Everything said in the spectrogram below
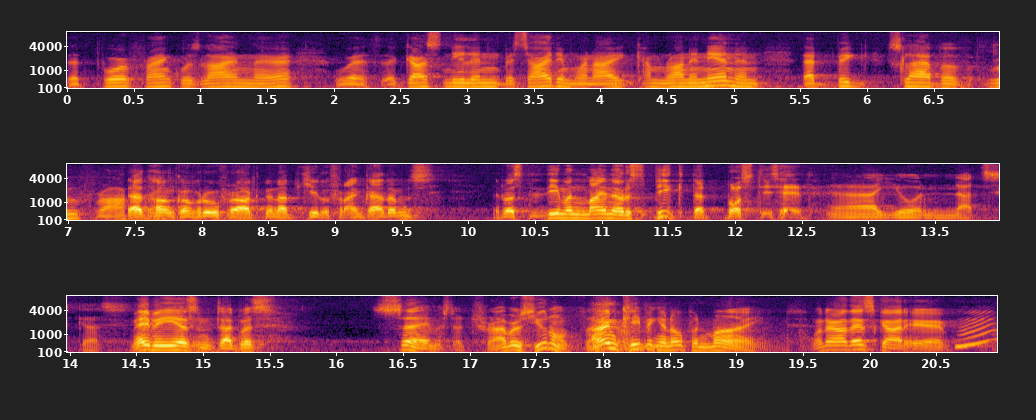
that poor Frank was lying there with uh, Gus kneeling beside him when I come running in, and that big slab of roof rock. That hunk of roof rock do not kill Frank Adams. It was the demon miner's peak that bust his head. Ah, you're nuts, Gus. Maybe he isn't, Douglas. Say, Mr. Travers, you don't think. I'm keeping an open mind. Wonder how this got here. Hmm?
